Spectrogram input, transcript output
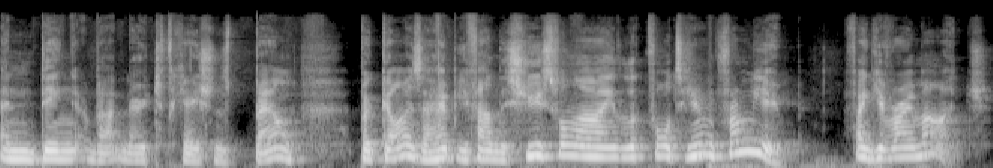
and ding that notifications bell. But guys, I hope you found this useful and I look forward to hearing from you. Thank you very much.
